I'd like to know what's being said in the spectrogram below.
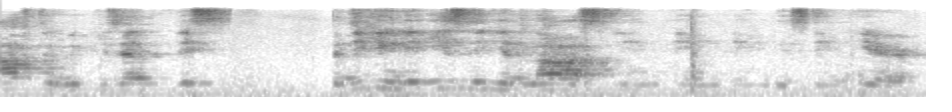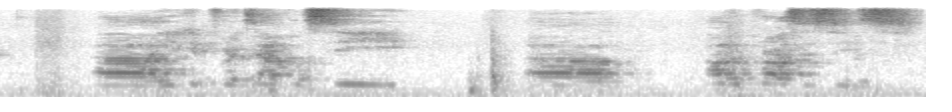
after we presented this. But you can easily get lost in, in, in this thing here. Uh, you can, for example, see uh, other processes,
